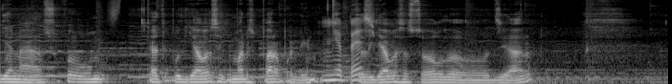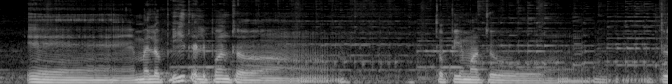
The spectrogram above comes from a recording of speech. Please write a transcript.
για να σου πω κάτι που διάβασα και μου άρεσε πάρα πολύ. Για πες. Το διάβασα στο 8ο GR. Ε, μελοποιείται λοιπόν το, το ποίημα του, του,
